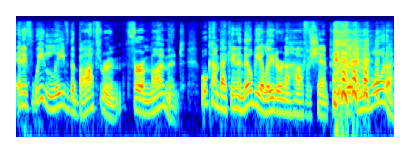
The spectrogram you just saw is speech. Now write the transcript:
and if we leave the bathroom for a moment, we'll come back in and there'll be a litre and a half of shampoo in the, water.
